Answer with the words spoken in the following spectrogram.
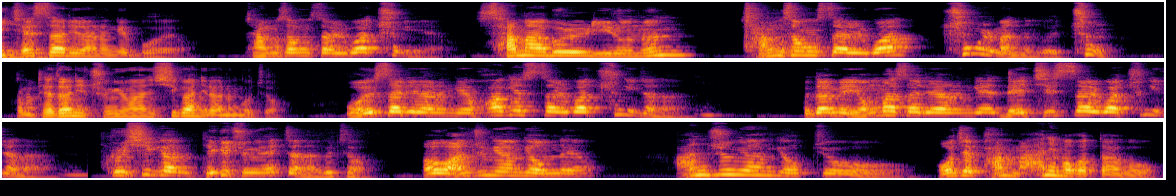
이 잿살이라는 게 뭐예요? 장성살과 충이에요. 삼합을 이루는 장성살과 충을 맞는 거예요. 충. 그럼 대단히 중요한 시간이라는 거죠. 월살이라는 게 화개살과 충이잖아요. 그 다음에 역마살이라는 게 내 짓살과 충이잖아요. 그 시간 되게 중요했잖아요. 그쵸? 어우, 안 중요한 게 없네요. 안 중요한 게 없죠. 어제 밥 많이 먹었다고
